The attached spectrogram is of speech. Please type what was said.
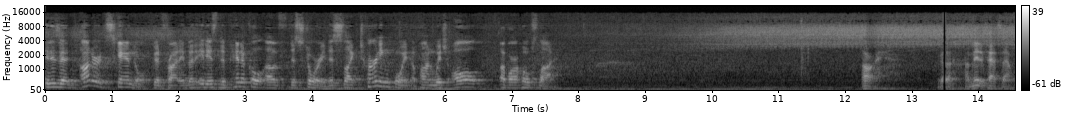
It is an utter scandal, Good Friday, but it is the pinnacle of the story, this like turning point upon which all of our hopes lie. All right. I made it past that one.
